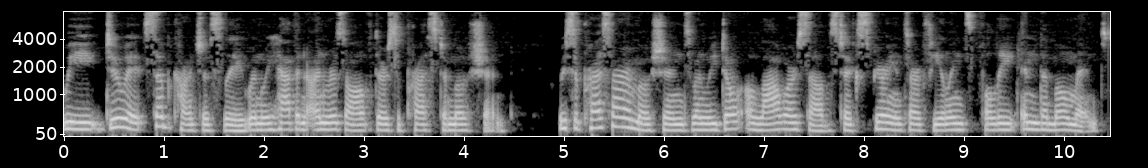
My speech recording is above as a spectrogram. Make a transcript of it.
We do it subconsciously when we have an unresolved or suppressed emotion. We suppress our emotions when we don't allow ourselves to experience our feelings fully in the moment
